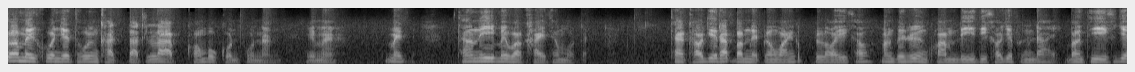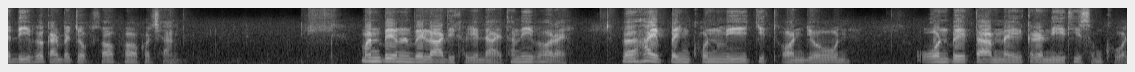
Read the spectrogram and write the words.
ก็ไม่ควรจะทูลขัดตัดลาบของบุคคลผู้นั้น เห็นไหมไม่ทั้งนี้ไม่ว่าใครทั้งหมดอะ ถ้าเขาจะรับบำเหน็จรางวัลก็ปล่อยเขา มันเป็นเรื่องความดีที่เขาจะพึงได้ บางทีเขาจะดีเพื่อการประจบสอพอก็ช่าง มันเป็นเวลาที่เขาจะได้ ทั้งนี้เพราะอะไร เพื่อให้เป็นคนมีจิตอ่อนโยน โอนไปตามในกรณีที่สมควร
